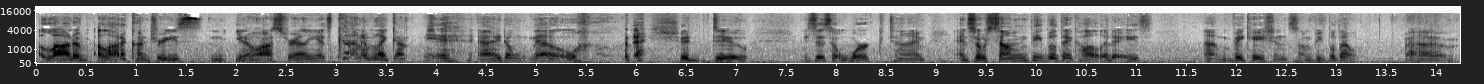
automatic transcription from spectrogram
a lot of a lot of countries, you know, Australia, it's kind of like I'm, eh, I don't know what I should do. Is this a work time? And so some people take holidays, um, vacations. Some people don't. Um,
